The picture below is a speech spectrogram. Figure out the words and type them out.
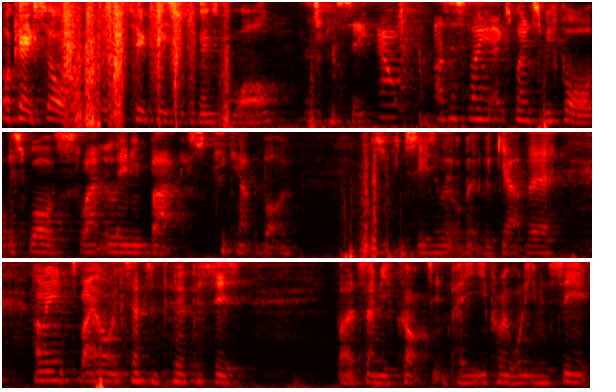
Okay, so two pieces up against the wall, as you can see. Now, as I explained to you before, this wall is slightly leaning back, it's kicking out the bottom. As you can see, there's a little bit of a gap there. I mean, it's by all intents and purposes, by the time you've cocked it in paint, you probably won't even see it.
